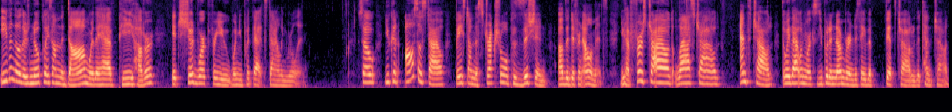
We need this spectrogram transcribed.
even though there's no place on the DOM where they have p hover, it should work for you when you put that styling rule in. So you can also style based on the structural position of the different elements. You have first child, last child, nth child. The way that one works is you put a number in to say the fifth child or the tenth child.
